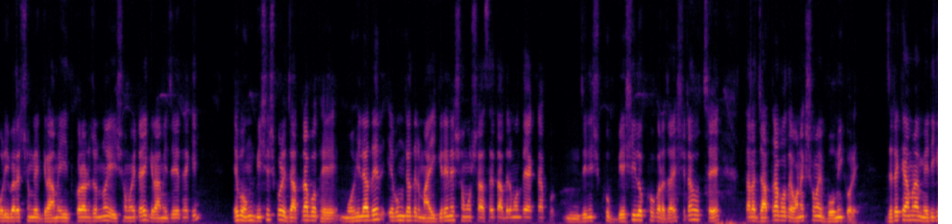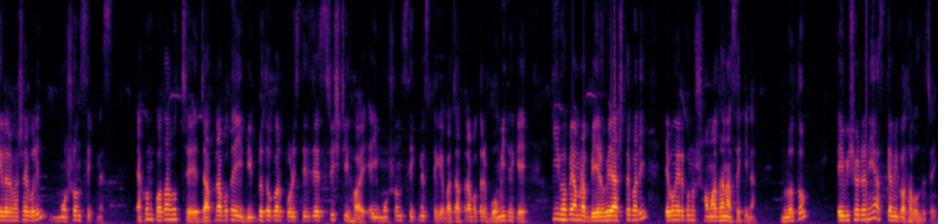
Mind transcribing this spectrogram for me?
পরিবারের সঙ্গে গ্রামে ঈদ করার জন্য এই সময়টাই গ্রামে যেয়ে থাকি এবং বিশেষ করে যাত্রাপথে মহিলাদের এবং যাদের মাইগ্রেনের সমস্যা আছে তাদের মধ্যে একটা জিনিস খুব বেশি লক্ষ্য করা যায়, সেটা হচ্ছে তারা যাত্রাপথে অনেক সময় বমি করে, যেটাকে আমরা মেডিকেলের ভাষায় বলি মোশন সিকনেস এখন কথা হচ্ছে, যাত্রাপথে এই বিব্রতকর পরিস্থিতি যে সৃষ্টি হয়, এই মোশন সিকনেস থেকে বা যাত্রাপথের বমি থেকে, কীভাবে আমরা বের হয়ে আসতে পারি এবং এর কোনো সমাধান আছে কিনা? মূলত এই বিষয়টা নিয়ে আজকে আমি কথা বলতে চাই।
